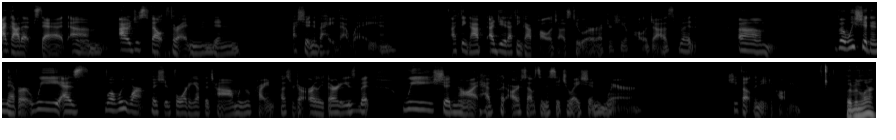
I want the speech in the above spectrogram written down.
Yeah. I got upset. Um, I just felt threatened, and I shouldn't have behaved that way. And I think I, I did. I think I apologized to her after she apologized, but, um, but we should have never. We as well, we weren't pushing forty at the time. We were probably in closer to our early thirties, but we should not have put ourselves in a situation where she felt the need to call you. live and learn.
